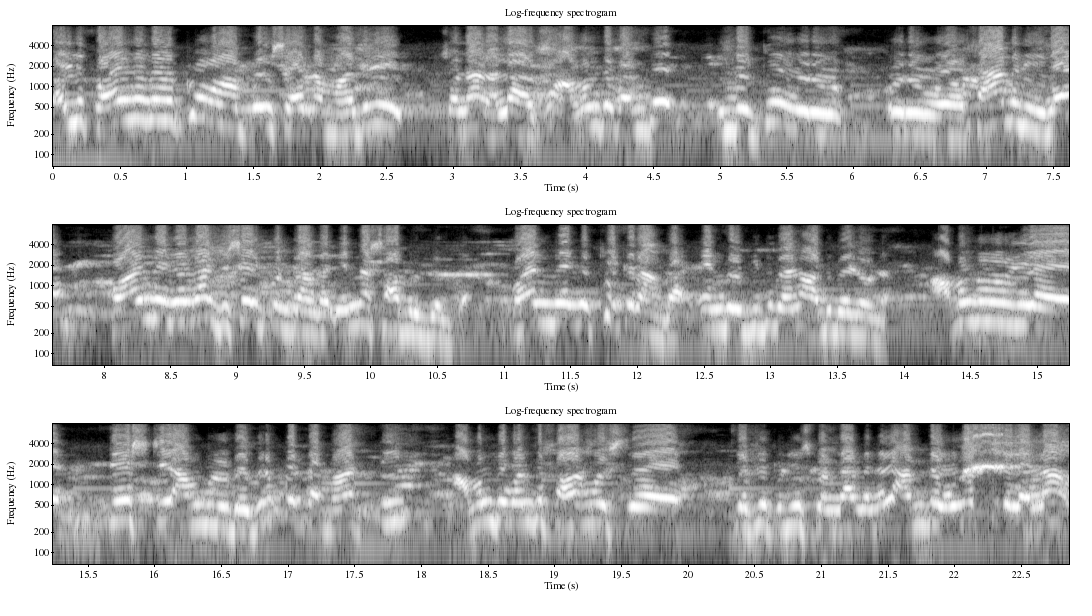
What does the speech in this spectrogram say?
பள்ளி குழந்தைகளுக்கும் போய் சேர்ற மாதிரி சொன்னா நல்லா இருக்கும். அவங்க வந்து இன்றைக்கு ஒரு ஒரு ஃபேமிலியில குழந்தைங்க தான் டிசைட் பண்றாங்க என்ன சாப்பிடுறது குழந்தைங்க கேட்கறாங்க எங்களுக்கு இது வேணும் அது வேணும்னு. அவங்களுடைய டேஸ்ட் அவங்களுடைய விருப்பத்தை மாற்றி அவங்க வந்து ஃபார்மர்ஸ் எப்படி ப்ரொடியூஸ் பண்றாங்கனால அந்த உணர்ச்சிகள் எல்லாம்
